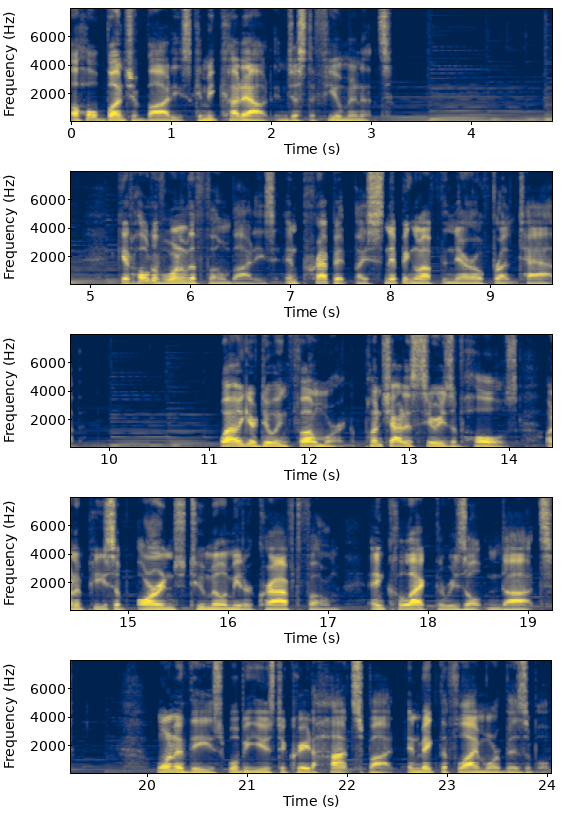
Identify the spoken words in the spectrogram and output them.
A whole bunch of bodies can be cut out in just a few minutes. Get hold of one of the foam bodies and prep it by snipping off the narrow front tab. While you're doing foam work, punch out a series of holes on a piece of orange 2mm craft foam and collect the resultant dots. One of these will be used to create a hot spot and make the fly more visible.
